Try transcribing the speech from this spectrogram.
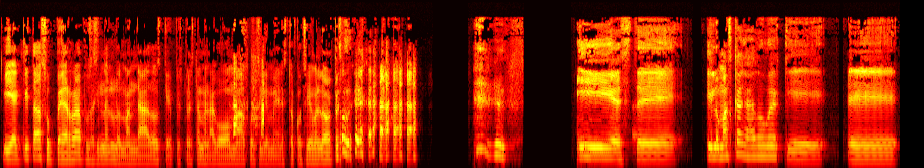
Y aquí estaba su perra, pues haciéndole los mandados, que pues préstame la goma, consígueme esto, consígueme lo otro. y este, y lo más cagado, güey, que eh,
